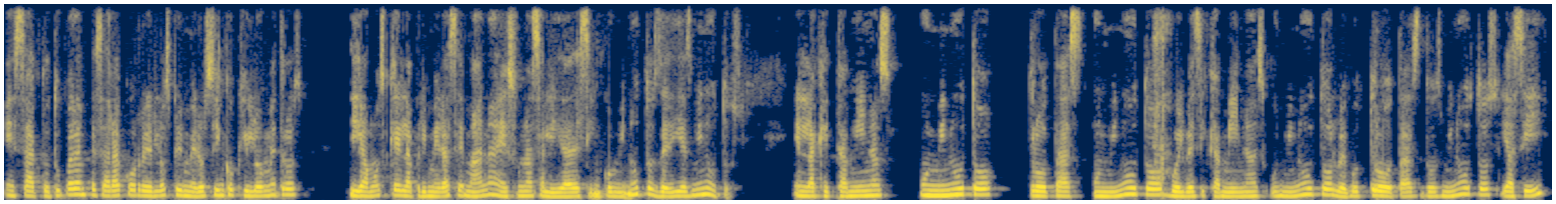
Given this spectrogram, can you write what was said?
exacto. Tú para empezar a correr los primeros cinco kilómetros, digamos que la primera semana es una salida de cinco minutos, de diez minutos, en la que caminas un minuto, trotas un minuto, vuelves y caminas un minuto, luego trotas dos minutos y así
